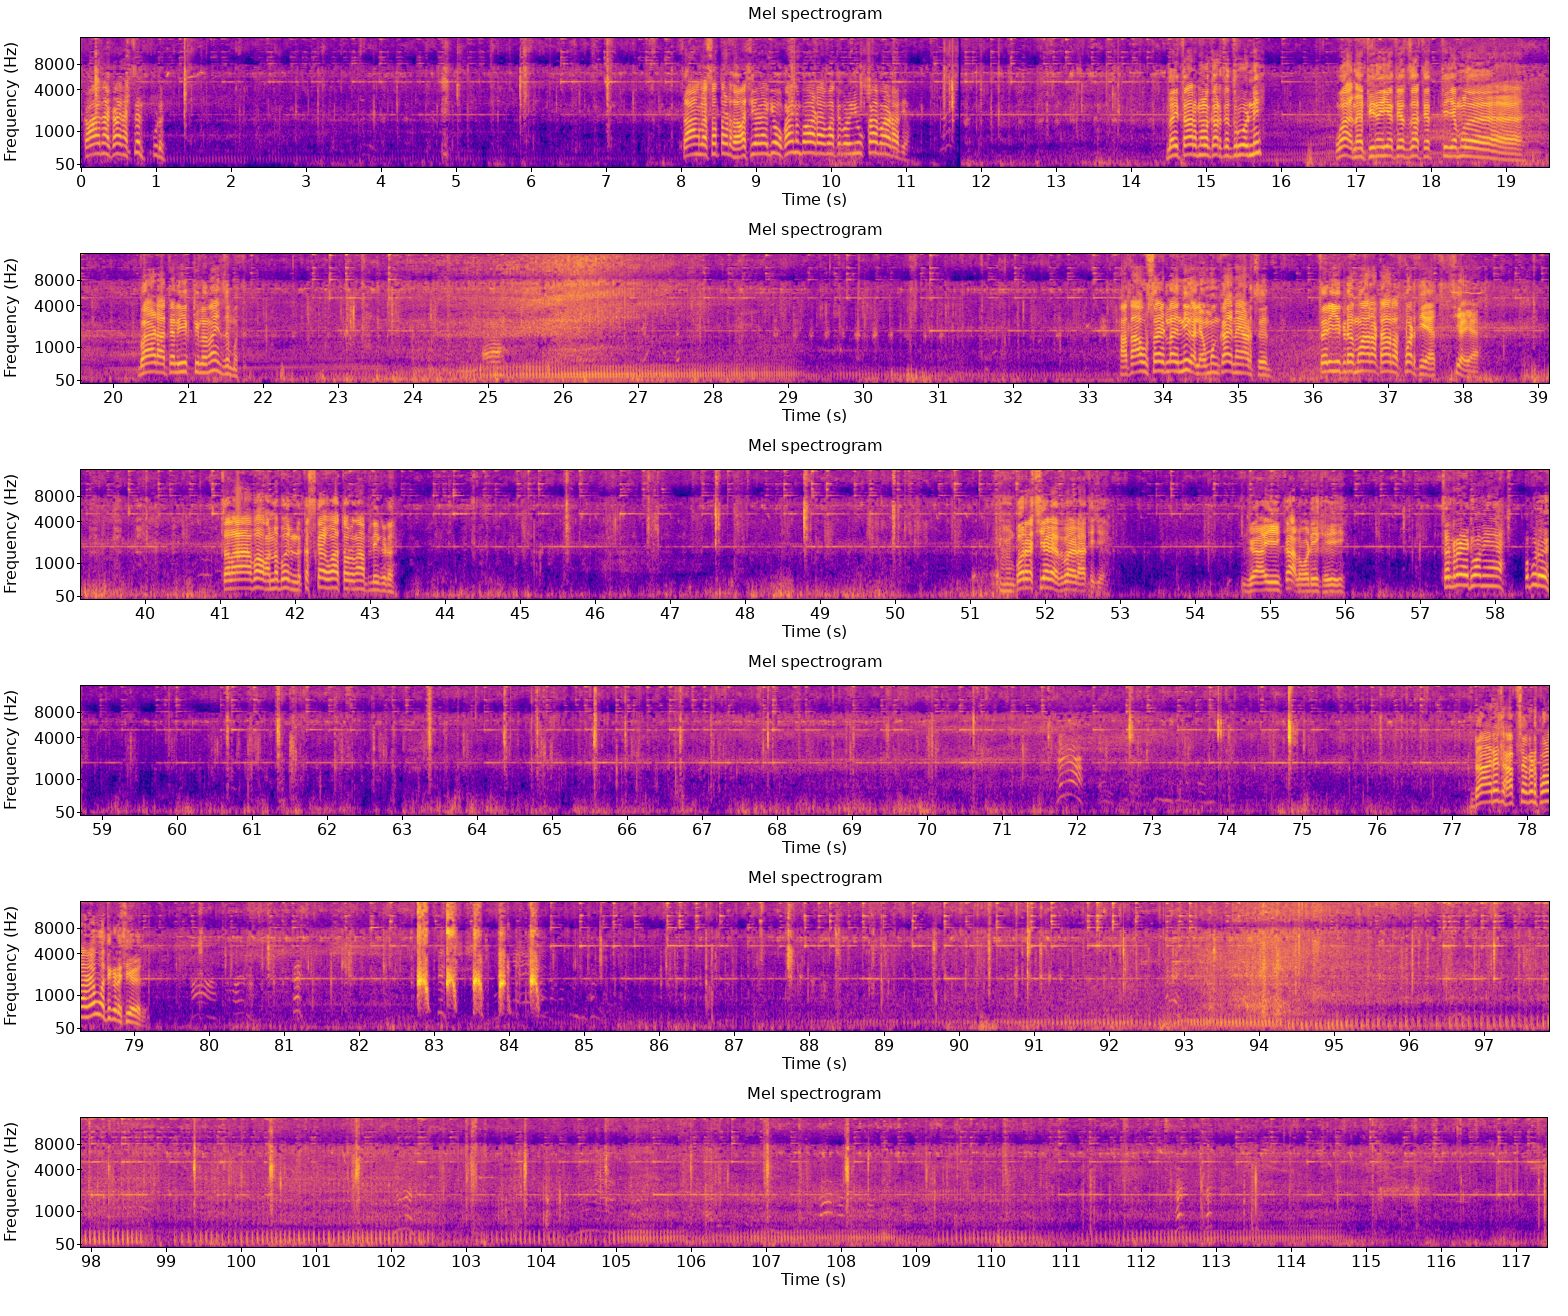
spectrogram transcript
काय नाही काय नाही चल पुढे. चांगला सात आठ दहा शेळ्या घेऊ. काय ना बाडा आता येऊ. काय बाडा त्या लय तारमळ करतात रोडने. वाहनं पिणं येतात जातात. त्याच्यामुळं बाडा त्याला एकटीला नाही जमत. आता आउट साईडला निघाल्या मग काय नाही अडचण. तरी इकडं मराठालाच पडतात शेळ्या. चला भावांना बरं कसं काय वातावरण आपल्या इकडं? बऱ्याच शेळ्या आहेत बायडा त्याच्या गाई कालवाडी खे चल रे ठोमे पुढे. डायरेक्ट हापसाकडे पळाल्या हो तिकडे शेळेल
